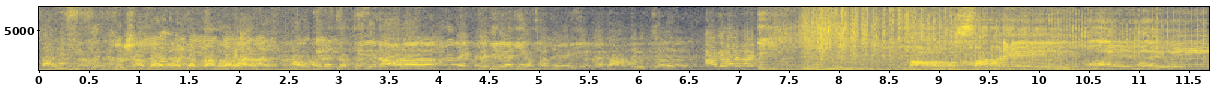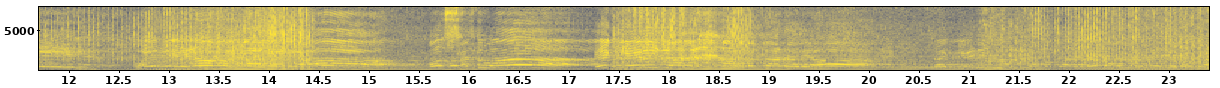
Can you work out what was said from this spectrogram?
ਸਾਰੀ ਸੰਗਤ ਖੁਸ਼ਾ ਬਹੁਤ ਵੱਡਾ ਧੰਨਵਾਦ ਆ। ਆਓ ਕਿਹੜਾ ਜੱਦੀ ਦੇ ਨਾਲ ਟਰੈਕਟਰ ਵੀਰਾ ਜੀ ਆਪਾਂ ਲੈ ਆਈਏ ਮੈਦਾਨ ਦੇ ਵਿੱਚ। ਅਗਲਾ ਤੁਹਾਡੀ ਲਓ, ਸਾਹਮਣੇ। ਹਾਏ ਹਾਏ, ਓਏ। ਓਏ ਤੇਰਾ ਪੱਕਾ ਲੈ ਲਿਆ ਉਹ ਸੰਧੂਆ, ਇਹ ਕਿਹੜੀ ਗੱਲ ਦਾ ਪੱਕਾ ਲੈ ਲਿਆ ਤੇ ਕਿਹੜੀ ਗੱਲ ਦਾ ਪੱਕਾ ਲੈ ਲਿਆ ਮੈਂ ਕਰਕੇ ਕੇ ਲੈ ਗਿਆ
